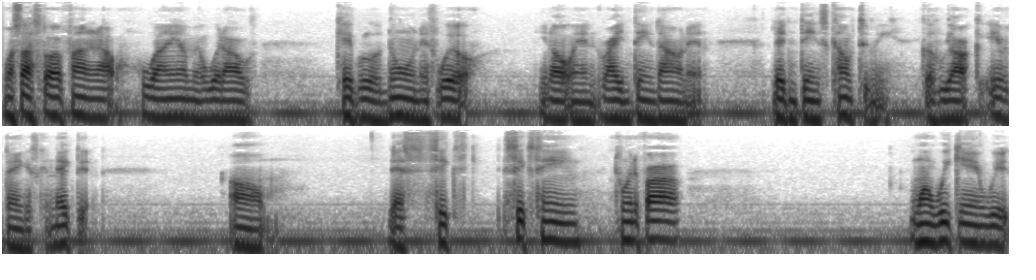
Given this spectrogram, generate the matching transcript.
once I started finding out who I am and what I was capable of doing as well, you know, and writing things down and letting things come to me because we all everything is connected. Um, that's six, 16, 25. One weekend with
